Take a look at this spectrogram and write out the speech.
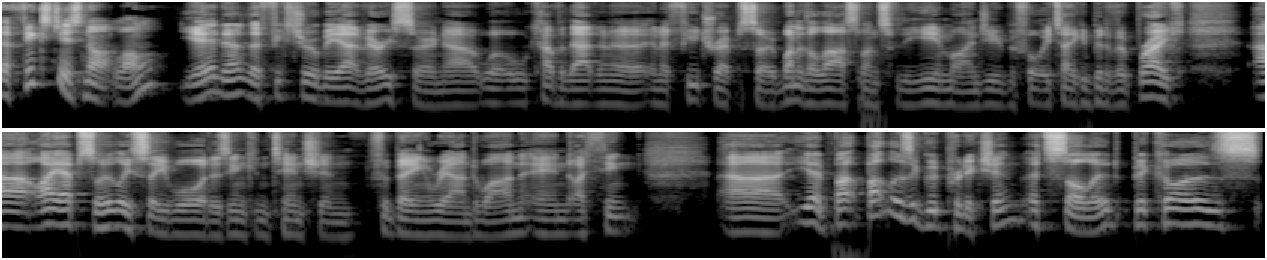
The fixture's not long. Yeah, no, the fixture will be out very soon. Uh, we'll, we'll cover that in a, in a future episode, one of the last ones for the year, mind you, before we take a bit of a break. Uh, I absolutely see Ward as in contention for being round one, and I think, uh, yeah, but Butler's a good prediction. It's solid because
